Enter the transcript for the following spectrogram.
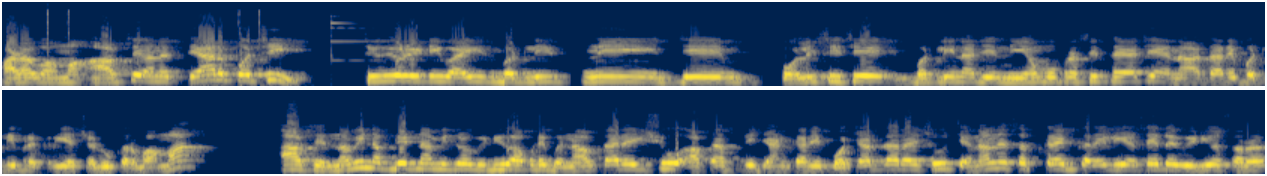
ફાળવવામાં આવશે અને ત્યાર પછી સિક્યોરિટી વાઇઝ બદલીની જે પોલિસી છે, બદલીના જે નિયમો પ્રસિદ્ધ થયા છે, એના આધારે બદલી પ્રક્રિયા શરૂ કરવામાં આવશે. નવીન અપડેટના મિત્રો, વીડિયો આપણે બનાવતા રહીશું આપણા સુધી જાણકારી પહોંચાડતા રહીશું. ચેનલને સબસ્ક્રાઇબ કરેલી હશે તો વીડિયો સરળ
